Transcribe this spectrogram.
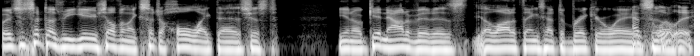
but it's just sometimes when you get yourself in like such a hole like that it's just you know getting out of it is a lot of things have to break your way So, Absolutely.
